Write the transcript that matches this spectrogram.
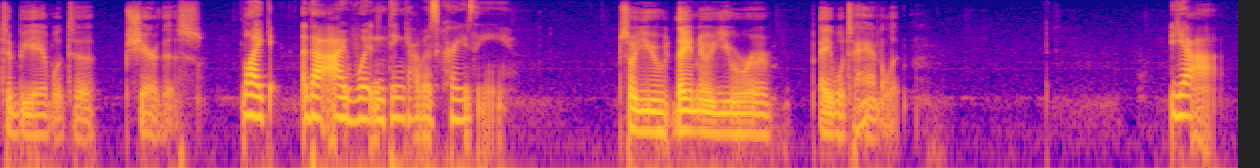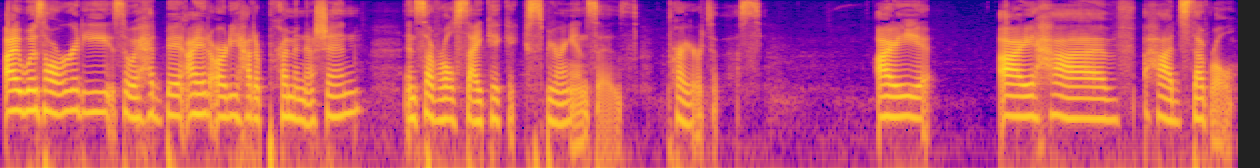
to be able to share this. Like that I wouldn't think I was crazy. So you they knew you were able to handle it. Yeah. I was already so it had been I had already had a premonition and several psychic experiences prior to this. I I have had several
